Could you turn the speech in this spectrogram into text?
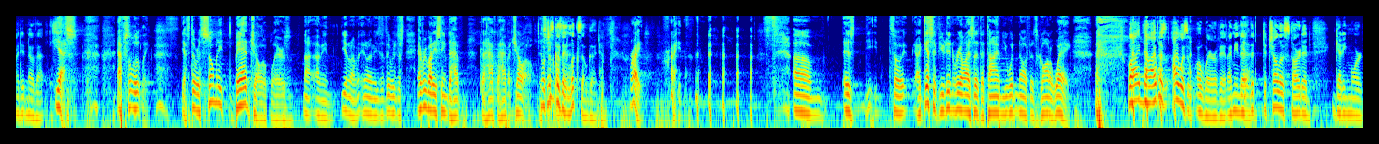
I didn't know that. Yes, absolutely. Yes, there were so many bad cello players. Not, I mean, you know, you know what I mean. There were just everybody seemed to have to have to have a cello. It Well, just because like they look so good. Right, right. um, is so? I guess if you didn't realize it at the time, you wouldn't know if it's gone away. well, I, no, I was I was aware of it. I mean, the, Yeah. the, the cello started getting more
